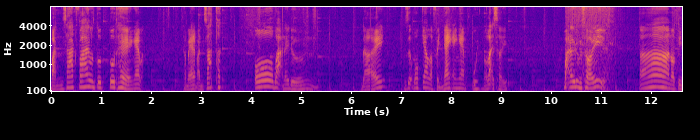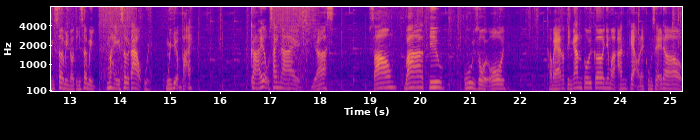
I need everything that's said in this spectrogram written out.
Bắn rát vai luôn tôi, tôi thể anh em ạ. Thằng bé này bắn rát thật. Ô bạn đây đừng. Đấy Dựa mô keo là phải nhanh anh em. Ui nó lại sấy. Bạn ơi đừng sấy. À nó tính sơ mình nó tính sơ mình. Mày sơ tao. Ui nguy hiểm vãi. Cái đậu xanh này. Yes. Xong 3 kill Ui rồi ôi. Thằng bé nó tính ăn thôi cơ, nhưng mà ăn kẹo này không dễ đâu.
